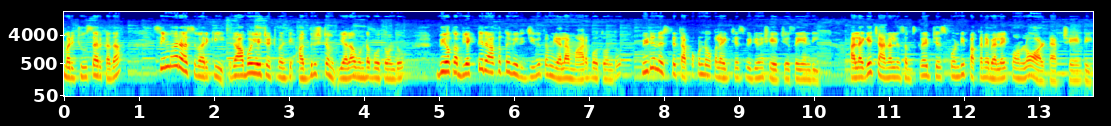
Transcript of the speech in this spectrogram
మరి చూశారు కదా? సింహరాశి వారికి రాబోయేటటువంటి అదృష్టం ఎలా ఉండబోతోందో మీ ఒక వ్యక్తి రాకతో వీరి జీవితం ఎలా మారబోతోందో వీడియో నచ్చితే తప్పకుండా ఒక లైక్ చేసి వీడియోని షేర్ చేసేయండి. అలాగే ఛానల్ని సబ్స్క్రైబ్ చేసుకోండి. పక్కనే బెల్ ఐకాన్లో ఆల్ ట్యాప్ చేయండి.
